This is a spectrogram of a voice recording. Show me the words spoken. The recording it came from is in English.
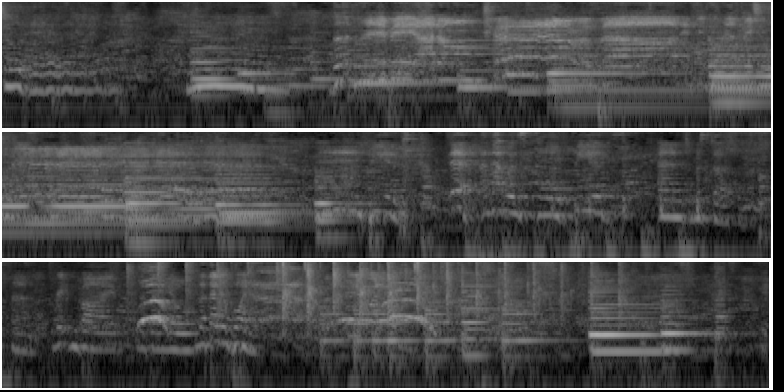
facial. Mm, but maybe I don't care about if you don't have facial hair. Mm, beards. Yeah, and that was called Beards and Moustaches, um, written by Nathaniel, Nathaniel Pointer.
